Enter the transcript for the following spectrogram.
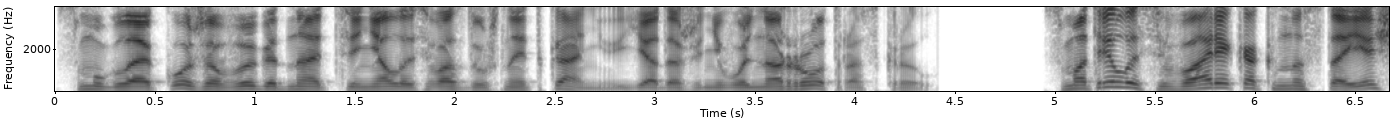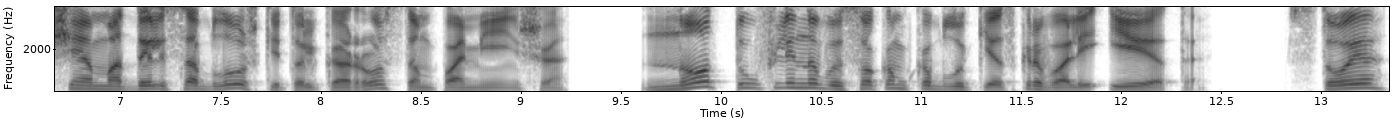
Смуглая кожа выгодно оттенялась воздушной тканью, я даже невольно рот раскрыл. Смотрелась Варя как настоящая модель с обложки, только ростом поменьше. Но туфли на высоком каблуке скрывали и это. Стоя,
